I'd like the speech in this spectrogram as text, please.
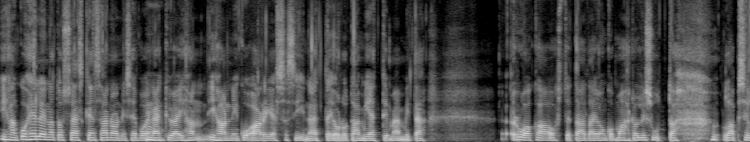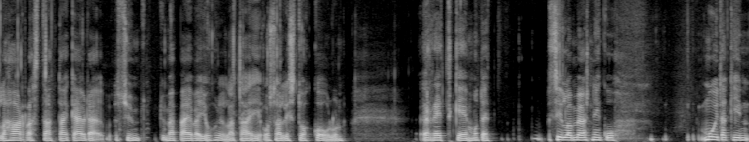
ihan kuin Helena tuossa äsken sanoi, niin se voi mm. näkyä ihan, ihan niin kuin arjessa siinä, että joudutaan miettimään, mitä ruokaa ostetaan tai onko mahdollisuutta lapsilla harrastaa tai käydä syntymäpäiväjuhlilla tai osallistua koulun retkeen. Mutta silloin myös niin kuin muitakin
